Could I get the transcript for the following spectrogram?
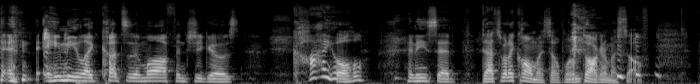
and Amy like cuts him off and she goes, Kyle? And he said, That's what I call myself when I'm talking to myself.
